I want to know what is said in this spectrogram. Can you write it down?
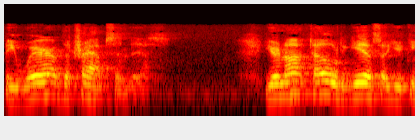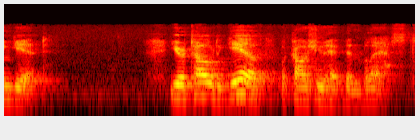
Beware of the traps in this. You're not told to give so you can get. You're told to give because you have been blessed.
